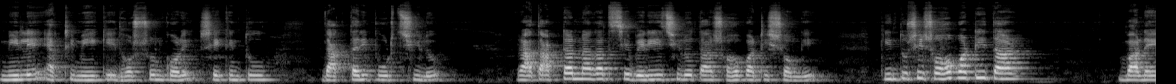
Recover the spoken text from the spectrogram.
মিলে একটি মেয়েকে ধর্ষণ করে, সে কিন্তু ডাক্তারি পড়ছিল। রাত আটটার নাগাদ সে বেরিয়েছিল তার সহপাঠীর সঙ্গে। কিন্তু সে সহপাঠী তার মানে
